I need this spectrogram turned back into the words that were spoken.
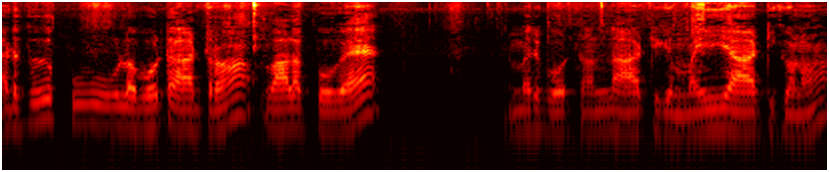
அடுத்தது பூ உள்ளே போட்டு ஆட்டுறோம் வாழைப்பூவை. இந்த மாதிரி போட்டு நல்லா ஆட்டிக்கணும் மைய ஆட்டிக்கணும்.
